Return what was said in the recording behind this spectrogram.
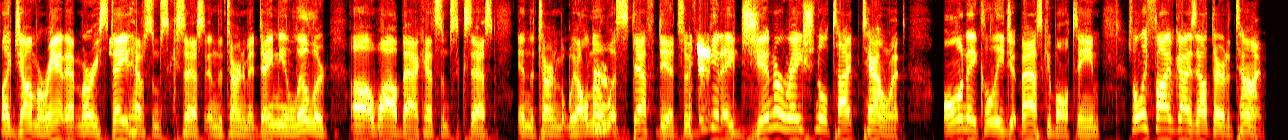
like Ja Morant at Murray State have some success in the tournament. Damian Lillard uh, a while back had some success in the tournament. We all know what Steph did. So if you get a generational type talent on a collegiate basketball team, there's only five guys out there at a time.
